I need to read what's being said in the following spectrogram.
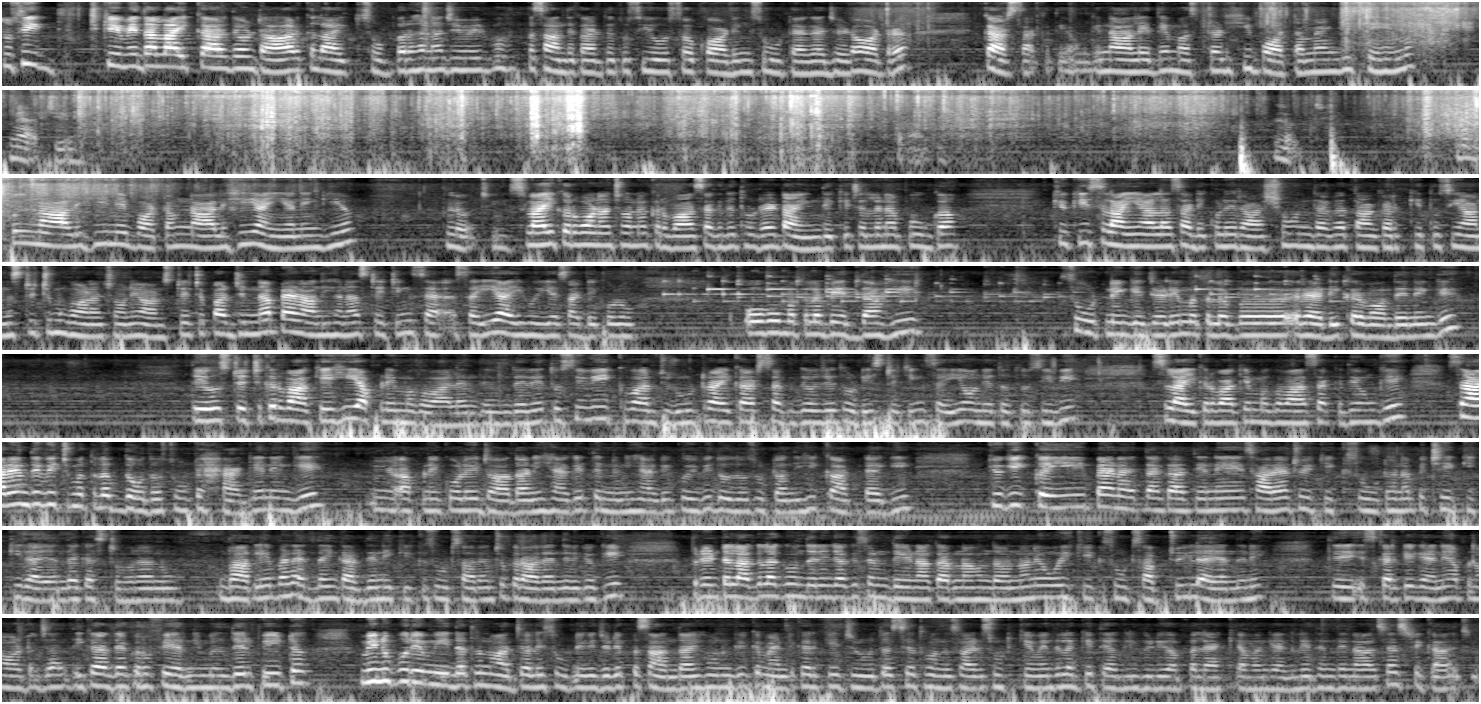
ਤੁਸੀਂ ਕਿਵੇਂ ਦਾ ਲਾਈਕ ਕਰਦੇ ਹੋ? ਡਾਰਕ ਲਾਈਟ ਸੋਬਰ ਹੈ ਨਾ ਜਿਵੇਂ ਵੀ ਪਸੰਦ ਕਰਦੇ ਹੋ, ਤੁਸੀਂ ਉਸ ਅਕੋਰਡਿੰਗ ਸੂਟ ਹੈਗਾ ਜਿਹੜਾ ਆਰਡਰ ਕਰ ਸਕਦੇ ਹੋਗੇ ਨਾਲ ਇਹਦੇ ਮਸਟਰਡ ਹੀ ਬਾਟਮ ਹੈਗੀ ਸੇਮ ਮੈਚਿੰਗ ਲਓ ਜੀ ਬਿਲਕੁਲ ਨਾਲ ਹੀ ਨੇ ਬਾਟਮ ਨਾਲ ਹੀ ਆਈਆਂ ਨੇਗੀਆਂ। ਲਓ ਜੀ, ਸਿਲਾਈ ਕਰਵਾਉਣਾ ਚਾਹੁੰਦੇ ਕਰਵਾ ਸਕਦੇ ਥੋੜਾ ਟਾਈਮ ਦੇ ਕੇ ਚੱਲਣਾ ਪਊਗਾ। ਕਿਉਂਕਿ ਸਿਲਾਈਆਂ ਵਾਲਾ ਸਾਡੇ ਕੋਲੇ ਰਸ਼ ਹੁੰਦਾਗਾ ਤਾਂ ਕਰਕੇ ਤੁਸੀਂ ਅਨਸਟਿਚ ਮੰਗਵਾਉਣਾ ਚਾਹੁੰਦੇ ਹੋ ਅਨਸਟਿਚ ਪਰ ਜਿੰਨਾ ਭੈਣਾਂ ਦੀ ਹਨਾ ਸਟਿਚਿੰਗ ਸਹੀ ਆਈ ਹੋਈ ਹੈ ਸਾਡੇ ਕੋਲੋਂ, ਉਹ ਮਤਲਬ ਇਦਾਂ ਹੀ ਸੂਟ ਨੇਗੇ ਜਿਹੜੇ ਮਤਲਬ ਰੈਡੀ ਕਰਵਾਉਂਦੇ ਨੇਗੇ। ਤੇ ਉਹ ਸਟਿਚ ਕਰਵਾ ਕੇ ਹੀ ਆਪਣੇ ਮੰਗਵਾ ਲੈਂਦੇ ਹੁੰਦੇ ਨੇ। ਤੁਸੀਂ ਵੀ ਇੱਕ ਵਾਰ ਜ਼ਰੂਰ ਟਰਾਈ ਕਰ ਸਕਦੇ ਹੋ। ਜੇ ਤੁਹਾਡੀ ਸਟਿਚਿੰਗ ਸਹੀ ਆਉਂਦੀ ਹੈ ਤਾਂ ਤੁਸੀਂ ਵੀ ਸਿਲਾਈ ਕਰਵਾ ਕੇ ਮੰਗਵਾ ਸਕਦੇ ਹੋਗੇ ਸਾਰਿਆਂ ਦੇ ਵਿੱਚ ਮਤਲਬ ਦੋ ਦੋ ਸੂਟ ਹੈਗੇ ਨੇਗੇ। ਆਪਣੇ ਕੋਲੇ ਜ਼ਿਆਦਾ ਨਹੀਂ ਹੈਗੇ, ਤਿੰਨ ਨਹੀਂ ਹੈਗੇ, ਕੋਈ ਵੀ ਦੋ ਦੋ ਸੂਟਾਂ ਦੀ ਹੀ ਘੱਟ ਹੈਗੀ। ਕਿਉਂਕਿ ਕਈ ਭੈਣਾਂ ਇਦਾਂ ਕਰਦੀਆਂ ਨੇ, ਸਾਰਿਆਂ ਚੋਂ ਇੱਕ ਇੱਕ ਸੂਟ ਹਨਾ, ਪਿੱਛੇ ਇੱਕ ਇੱਕ ਹੀ ਰਹਿ ਜਾਂਦਾ ਕਸਟਮਰਾਂ ਨੂੰ। ਬਾਹਰਲੀਆਂ ਭੈਣਾਂ ਇਦਾਂ ਹੀ ਕਰਦੇ ਨੇ, ਇੱਕ ਇੱਕ ਸੂਟ ਸਾਰਿਆਂ ਚੋਂ ਕਰਾ ਲੈਂਦੇ ਨੇ, ਕਿਉਂਕਿ ਪ੍ਰਿੰਟ ਅਲੱਗ-ਅਲੱਗ ਹੁੰਦੇ ਨੇ ਜਾਂ ਕਿਸੇ ਨੂੰ ਦੇਣਾ ਕਰਨਾ ਹੁੰਦਾ, ਉਹਨਾਂ ਨੇ ਉਹ ਇੱਕ ਇੱਕ ਸੂਟ ਸਭ ਚੋਂ ਹੀ ਲੈ ਜਾਂਦੇ ਨੇ। ਤੇ ਇਸ ਕਰਕੇ ਕਹਿੰਦੇ ਆ, ਆਪਣਾ ਆਰਡਰ ਜਲਦੀ ਕਰ ਦਿਆ ਕਰੋ, ਫੇਰ ਨਹੀਂ ਮਿਲਦੇ ਰਿਪੀਟ ਮੈਨੂੰ ਪੂਰੀ ਉਮੀਦ ਹੈ ਤੁਹਾਨੂੰ ਅੱਜ ਵਾਲੇ ਸੂਟ ਨੇ ਜਿਹੜੇ ਪਸੰਦ ਆਏ ਹੋਣਗੇ ਕਮੈਂਟ ਕਰਕੇ ਜਰੂਰ ਦੱਸਿਓ ਤੁਹਾਨੂੰ ਸਾਰੇ ਸੂਟ ਕਿਵੇਂ ਦੇ ਲੱਗੇ, ਤੇ ਅਗਲੀ ਵੀਡੀਓ ਆਪਾਂ ਲੈ ਕੇ ਆਵਾਂਗੇ ਅਗਲੇ ਦਿਨ ਦੇ ਨਾਲ। ਸਤਿ ਸ਼੍ਰੀ ਅਕਾਲ ਜੀ।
